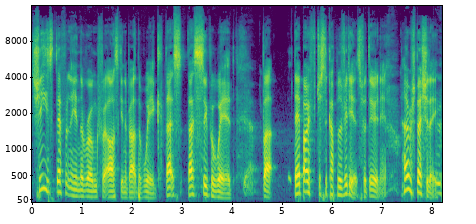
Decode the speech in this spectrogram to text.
She's definitely in the wrong for asking about the wig. That's that's super weird. Yeah. But they're both just a couple of idiots for doing it. Her especially.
